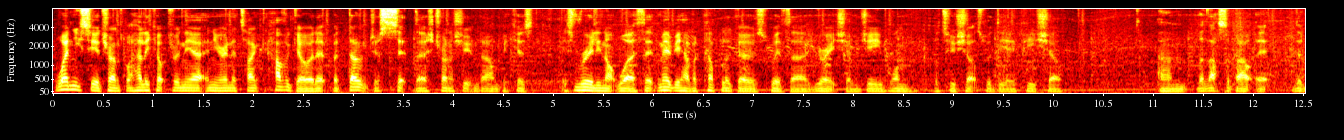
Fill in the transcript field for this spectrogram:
When you see a transport helicopter in the air and you're in a tank, have a go at it, but don't just sit there trying to shoot them down because it's really not worth it. Maybe have a couple of goes with uh, your HMG, one or two shots with the AP shell. Um, but that's about it. The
